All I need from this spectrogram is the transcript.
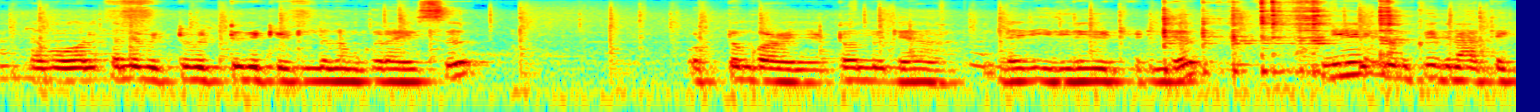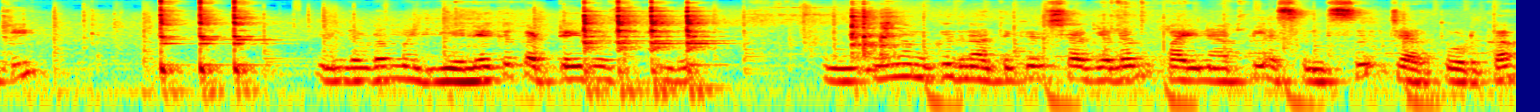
നല്ലപോലെ തന്നെ വിട്ട് വിട്ട് കിട്ടിയിട്ടുണ്ട് നമുക്ക് റൈസ് ഒട്ടും കുഴഞ്ഞിട്ടൊന്നുമില്ല. നല്ല രീതിയിൽ കിട്ടിയിട്ടുണ്ട്. ഇനി നമുക്ക് ഇതിനകത്തേക്ക് എന്റെ ഇവിടെ മല്ലിയിലൊക്കെ കട്ട് ചെയ്ത് വെച്ചിട്ടുണ്ട്. ഇനി നമുക്ക് ഇതിനകത്തേക്ക് ഒരു ശകലം പൈനാപ്പിൾ എസൻസ് ചേർത്ത് കൊടുക്കാം.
